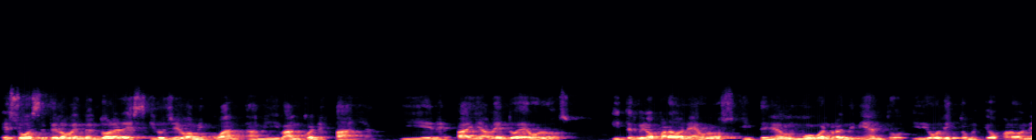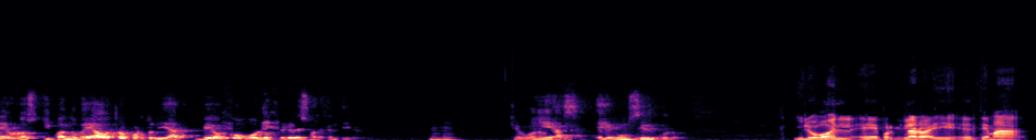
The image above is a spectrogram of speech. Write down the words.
Ese UST lo vendo en dólares y lo llevo a mi, a mi banco en España. Y en España vendo euros y termino parado en euros y teniendo un muy buen rendimiento. Y digo, listo, me quedo parado en euros y cuando vea otra oportunidad, veo cómo los regreso a Argentina. Qué bueno. Y es, es un círculo. Y luego, el, eh, porque claro, ahí el tema,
